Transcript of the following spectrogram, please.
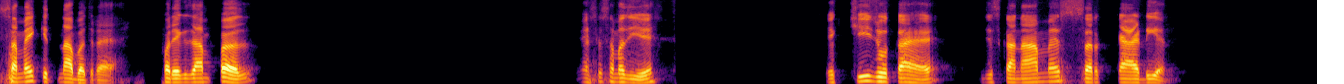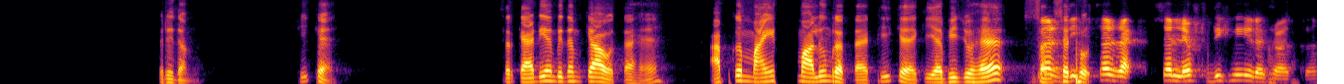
समय कितना बच रहा है फॉर एग्ज़ाम्पल ऐसे समझिए एक चीज़ होता है जिसका नाम है सरकैडियन। रिदम ठीक है? सरकैडियन रिदम क्या होता है? आपको माइंड मालूम रहता है ठीक है कि अभी जो है सनसेट हो सर सर लेफ़्ट दिख नहीं रहा था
